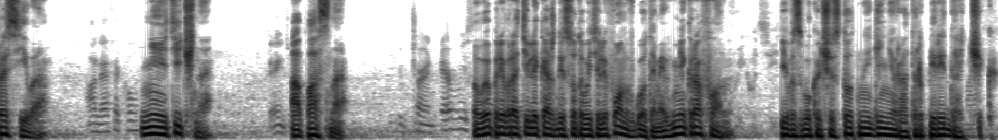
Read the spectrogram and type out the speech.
Красиво. Неэтично. Опасно. Вы превратили каждый сотовый телефон в Готэме в микрофон и в звукочастотный генератор-передатчик.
